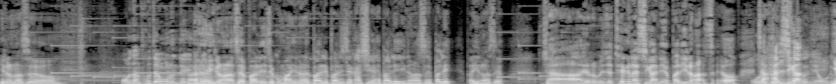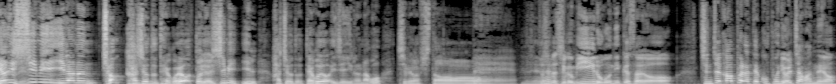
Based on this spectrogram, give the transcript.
일어나세요. 어, 난 더 잠 오는데. 이거. 아, 일어나세요. 빨리 이제 그만 일어나. 빨리 빨리 이제 갈 시간에 빨리 일어나세요. 빨리 빨리 일어나세요. 자, 여러분 이제 퇴근할 시간이에요. 빨리 일어나세요. 자, 한 시간 열심히 일하는 척 하셔도 되고요. 또 열심히 일 하셔도 되고요. 이제 일어나고 집에 갑시다. 네. 좋습니다. 지금 이로우님께서요. 진짜 카페라떼 쿠폰이 10장 왔네요.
